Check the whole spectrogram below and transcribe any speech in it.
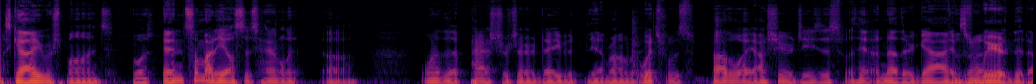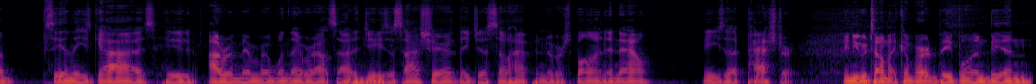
this guy responds, and somebody else is handling it. Uh, one of the pastors there, David Yeah. Bromley, which was, by the way, I shared Jesus with him. Another guy. It was right. weird that I'm seeing these guys who I remember when they were outside Mm-hmm. of Jesus, I shared. They just so happened to respond, and now he's a pastor. And you were talking about converting people and being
